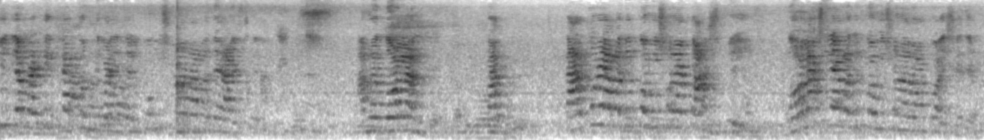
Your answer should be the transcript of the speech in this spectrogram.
যদি আমরা ঠিকঠাক করতে পারি, তাহলে কমিশনার আমাদের আসবে। আমরা দল আনব। তারপরে আমাদের কমিশনার তো আসবে দল আসলে আমাদের কমিশনার অল্প এসে যাবে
